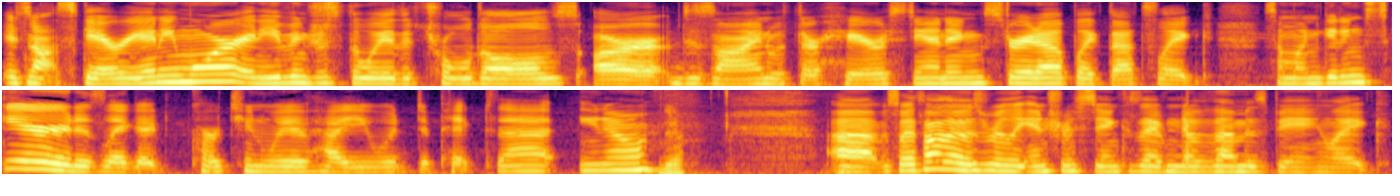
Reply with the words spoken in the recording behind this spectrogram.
it's not scary anymore and even just the way the troll dolls are designed with their hair standing straight up like that's like someone getting scared is like a cartoon way of how you would depict that you know Yeah. um, so i thought that was really interesting because i've known them as being like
